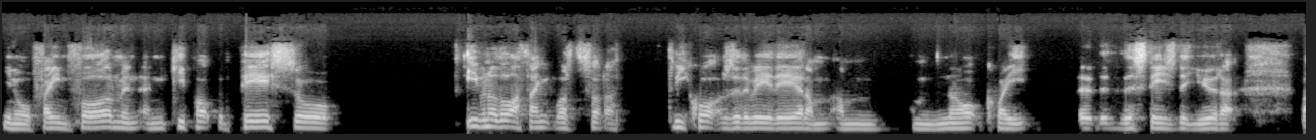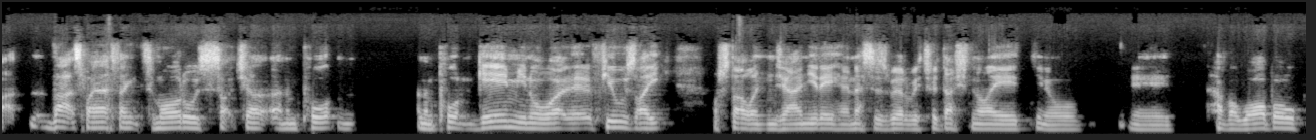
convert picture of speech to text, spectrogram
you know, find form and, and keep up with pace. So even though I think we're sort of three quarters of the way there, I'm, I'm, I'm not quite at the, the stage that you're at. But that's why I think tomorrow is such a, an important, an important game. You know, it feels like we're still in January and this is where we traditionally, you know, uh, have a wobble.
